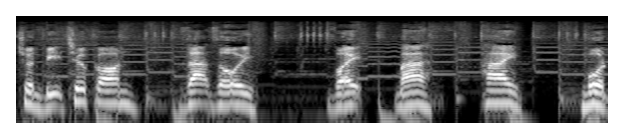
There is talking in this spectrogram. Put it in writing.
Chuẩn bị chưa con? Dạ rồi. Vậy, 3, 2, 1.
